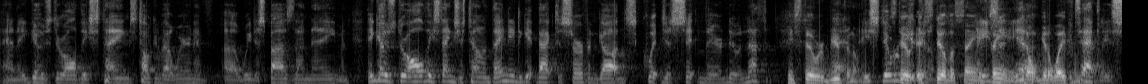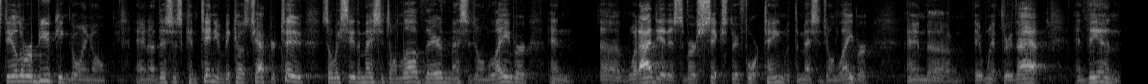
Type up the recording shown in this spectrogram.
And he goes through all these things, talking about wherein have uh, we despise thy name. And he goes through all these things, just telling them they need to get back to serving God and quit just sitting there and doing nothing. He's still rebuking them. He's still rebuking It's them. still the same He's, uh, theme. You don't get away from that. Exactly. It's still a rebuking going on. And uh, this is continuing because chapter two, so we see the message on love there, the message on labor. And uh, what I did is verse 6 through 14 with the message on labor. And uh, it went through that. And then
